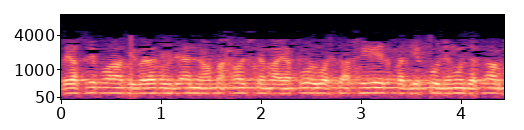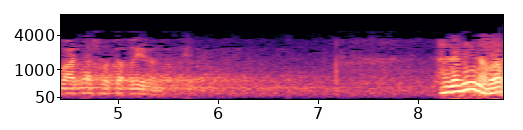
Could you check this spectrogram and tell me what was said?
فيصرفها في بلده لأنه محوج كما يقول والتأخير قد يكون لمدة أربعة أشهر تقريبا. هذا في نظر.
